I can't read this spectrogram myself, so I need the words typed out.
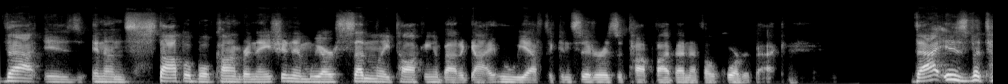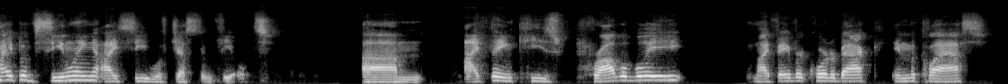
that is an unstoppable combination. And we are suddenly talking about a guy who we have to consider as a top five NFL quarterback. That is the type of ceiling I see with Justin Fields. Um, I think he's probably my favorite quarterback in the class.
